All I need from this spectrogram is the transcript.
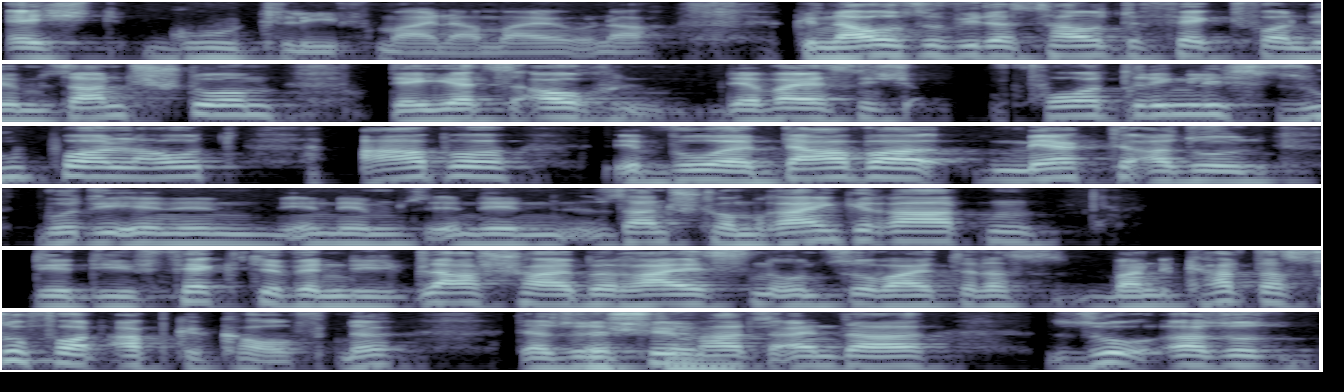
echt gut lief, meiner Meinung nach. Genauso wie der Soundeffekt von dem Sandsturm, der jetzt auch, der war jetzt nicht vordringlich super laut, aber wo er da war, merkte, also wurde in den, in, dem, in den Sandsturm reingeraten, die, Effekte, wenn die Glasscheibe reißen und so weiter, das, man hat das sofort abgekauft, ne? Also das der stimmt. Film hat einen da so, also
